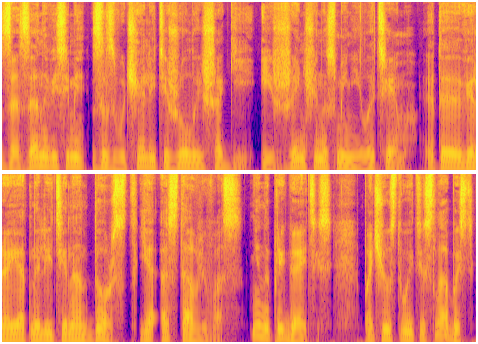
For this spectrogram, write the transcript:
За занавесями зазвучали тяжелые шаги, и женщина сменила тему. «Это, вероятно, лейтенант Дорст. Я оставлю вас. Не напрягайтесь. Почувствуете слабость,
